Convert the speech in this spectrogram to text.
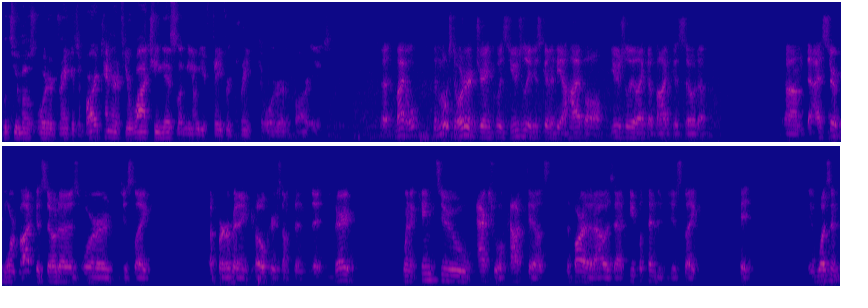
What's your most ordered drink as a bartender? If you're watching this, let me know your favorite drink to order at a bar is. Uh, my the most ordered drink was usually just going to be a highball, usually like a vodka soda. Um, I served more vodka sodas or just like a bourbon and coke or something. It very when it came to actual cocktails, the bar that I was at, people tended to just like it. It wasn't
